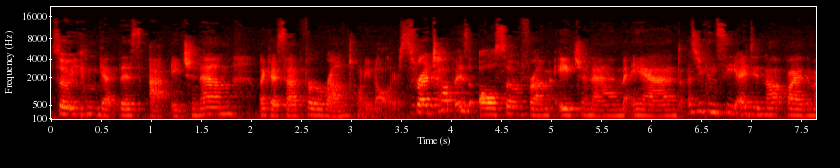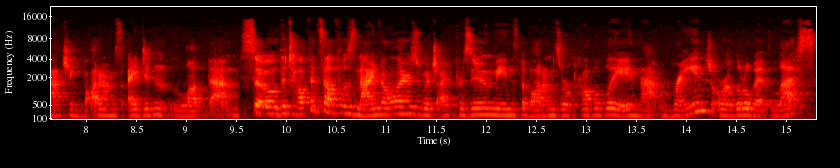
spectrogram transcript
So you can get this at H&M, like I said, for around $20. This red top is also from H&M and as you can see, I did not buy the matching bottoms. I didn't love them. So the top itself was $9, which I presume means the bottoms were probably in that range or a little bit less.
